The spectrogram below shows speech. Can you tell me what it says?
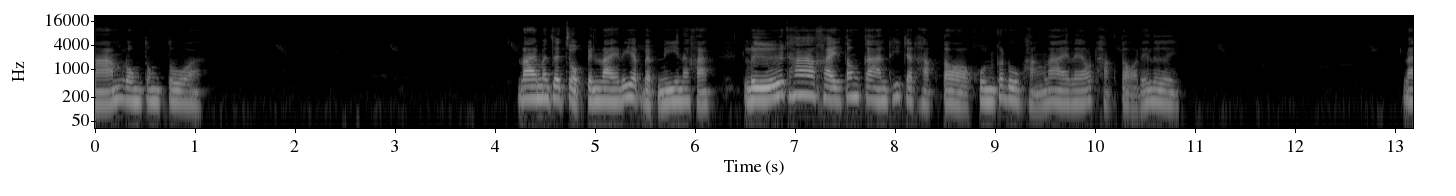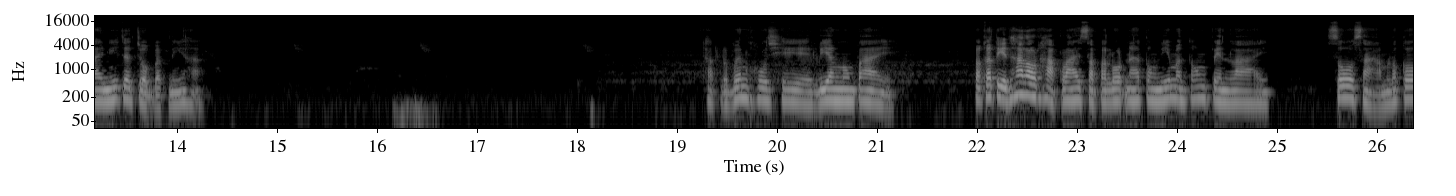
ามลงตรงตัว ลายมันจะจบเป็นลายเรียบแบบนี้นะคะ หรือถ้าใครต้องการที่จะถักต่อคุณก็ดูผังลายแล้วถักต่อได้เลย ลายนี้จะจบแบบนี้ค่ะ ถักดับเบิลโคเชต์เรียงลงไป ปกติถ้าเราถักลายสับปะรดนะ ตรงนี้มันต้องเป็นลายโซ่สามแล้วก็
